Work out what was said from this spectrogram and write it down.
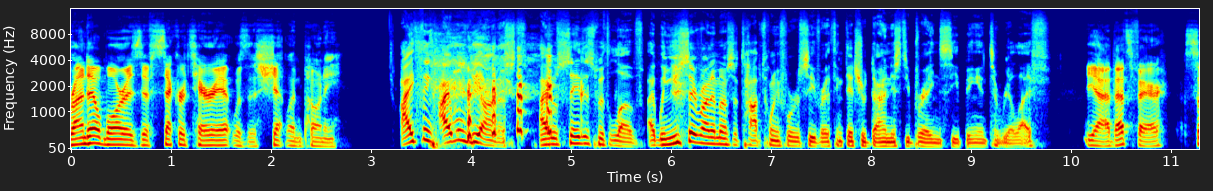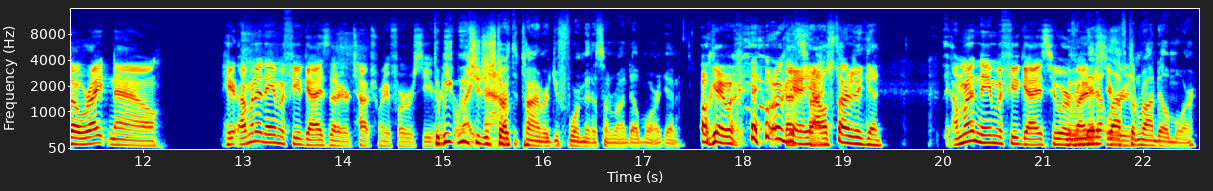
Rondale Moore is if Secretariat was a Shetland pony. I think I will be honest. I will say this with love. When you say Rondale Moore is a top 24 receiver, I think that's your dynasty brain seeping into real life. Yeah, that's fair. So right now, here I'm going to name a few guys that are top 24 receivers. Do we, we right should just now. start the timer. Do four minutes on Rondale Moore again. Okay, okay, yeah, I'll start it again. I'm going to name a few guys who are have a right minute left receivers. on Rondale Moore.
